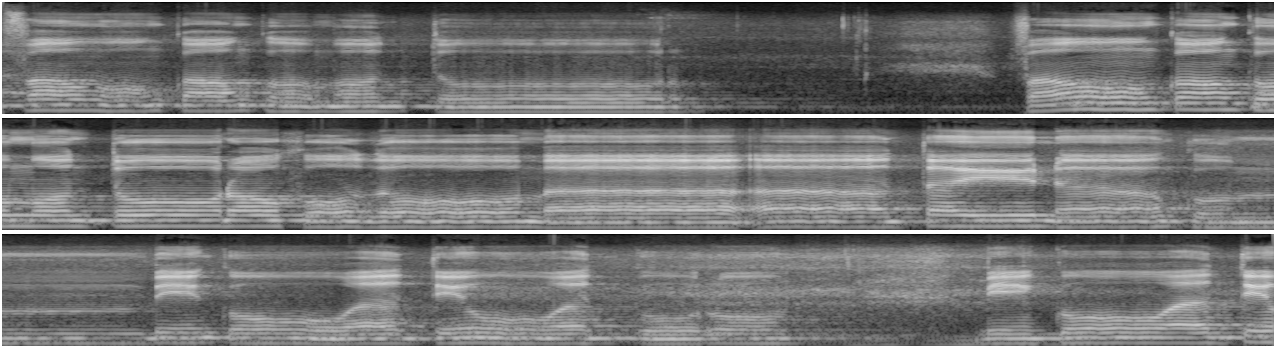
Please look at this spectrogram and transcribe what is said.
فوقكم الطور فوقكم الطور خذوا ما آتيناكم بقوة بقوة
